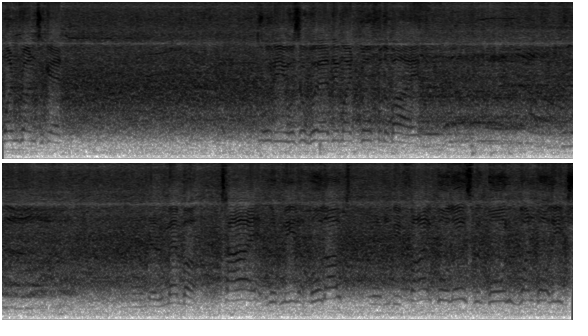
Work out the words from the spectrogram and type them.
one run to get. Cody was aware they might go for the bye. And uh, remember, tie would mean a bowl out. It'll be five bowlers with ball, one ball each.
